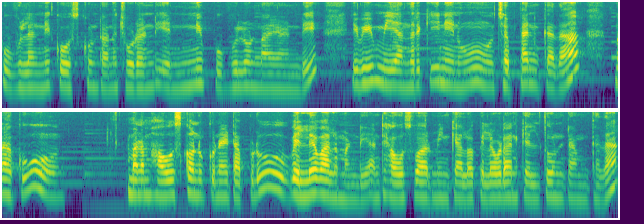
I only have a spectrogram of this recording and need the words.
పువ్వులన్నీ కోసుకుంటాను. చూడండి ఎన్ని పువ్వులు ఉన్నాయండి ఇవి మీ అందరికీ నేను చెప్పాను కదా నాకు మనం హౌస్ కొనుక్కునేటప్పుడు వెళ్ళేవాళ్ళమండి. అంటే హౌస్ వార్మింగ్కి అలా పిలవడానికి వెళ్తూ ఉంటాం కదా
